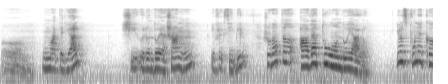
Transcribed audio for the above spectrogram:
uh, un material și îl îndoi așa, nu? E flexibil. Și odată a avea tu o îndoială. El spune că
